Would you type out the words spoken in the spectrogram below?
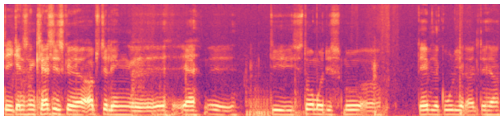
Det er igen sådan en klassisk øh, opstilling. Øh, ja, øh, de store mod de små, og David og Goliath og alt det her.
